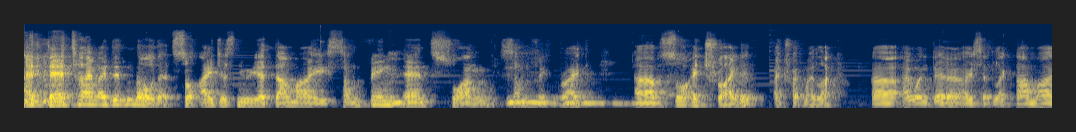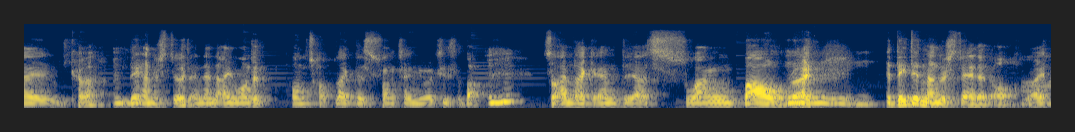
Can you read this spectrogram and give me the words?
at that time, I didn't know that. So I just knew you had damai something Mhm. and swang something, Mhm, right? mhm, mhm. Uh, so I tried it. I tried my luck. Uh, I went there. I said like damai ka. They Mhm. understood, and then I wanted on top like this swangten your cheese about. Mhm, So I'm like and yeah, swang bao, right? mhm, mhm, mhm. They didn't understand at all, right?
